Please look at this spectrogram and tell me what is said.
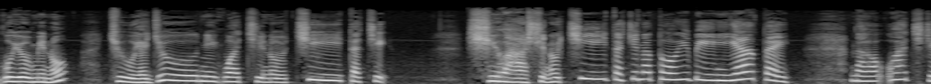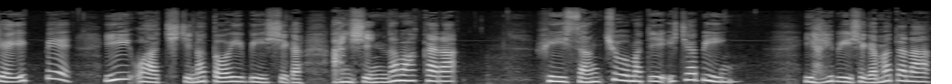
ご読みの昼夜十二月のちいたち、しわしのちいたちなといびんやたい。なわちちゃいっぺいいわちちなといびしが安心なまから。フィーさんちゅうまていちゃびん。やいびしがまたな、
